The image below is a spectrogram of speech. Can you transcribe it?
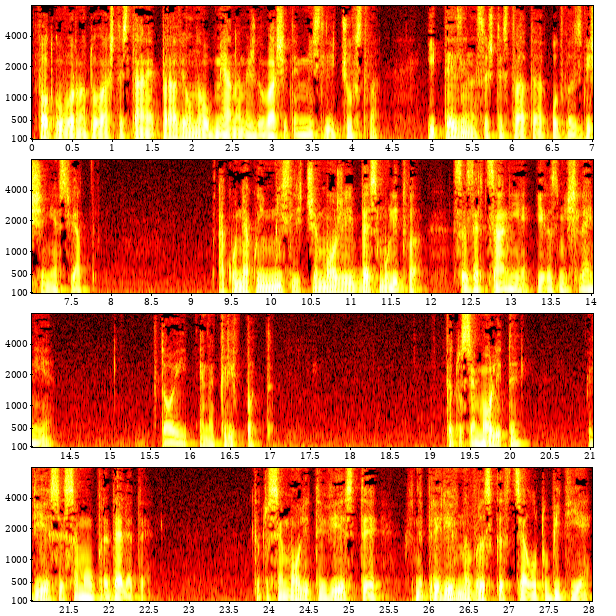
В отговор на това ще стане правилна обмяна между вашите мисли и чувства и тези на съществата от възвишения свят. Ако някой мисли, че може и без молитва, съзерцание и размишление, той е на крив път. Като се молите, вие се самоопределяте. Като се молите, вие сте в непреривна връзка с цялото битие.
